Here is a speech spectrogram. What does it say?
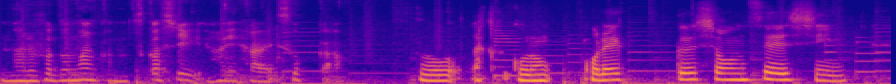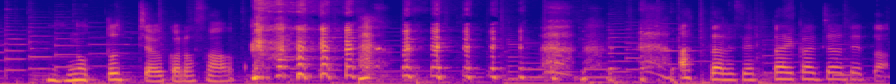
ななるほどなんか懐かしい。はいはい。そっか。そう。なんかこのコレクション精神乗っ取っちゃうからさあったら絶対買っちゃってた。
